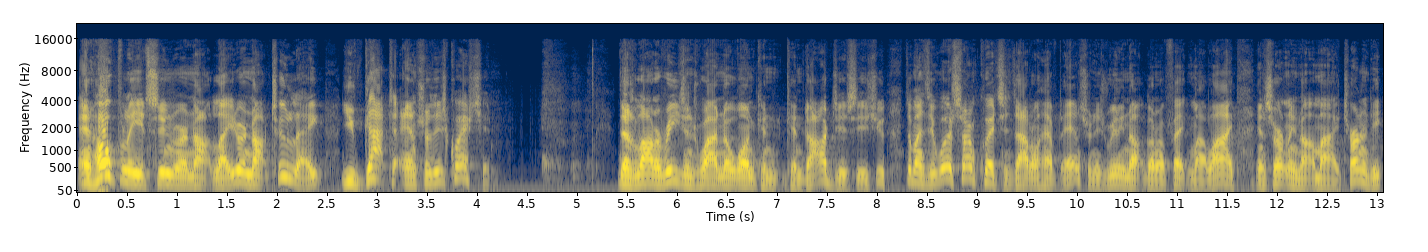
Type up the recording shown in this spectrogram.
and hopefully it's sooner or not later, not too late. You've got to answer this question. There's a lot of reasons why no one can, can dodge this issue. Somebody says, well, some questions I don't have to answer, and it's really not going to affect my life and certainly not my eternity.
